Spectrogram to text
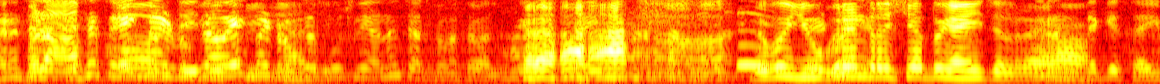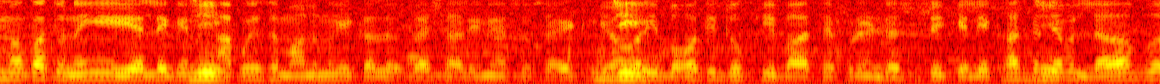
बड़ा आपको एक मिनट रुक जाओ एक तेजस्वी मिनट रुक जाओ पूछ लिया ना चार पाँच सवाल। देखो यूक्रेन रशिया तो यही चल रहा है हाँ देखिए सही मौका तो नहीं है लेकिन आपको जैसे मालूम है कि कल वैशाली ने सुसाइड जी। किया और ये बहुत ही दुख की बात है पूरी इंडस्ट्री के लिए खासकर जब लव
